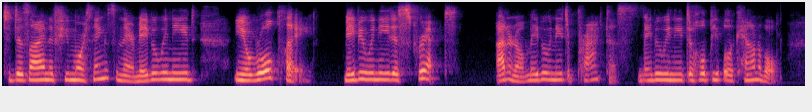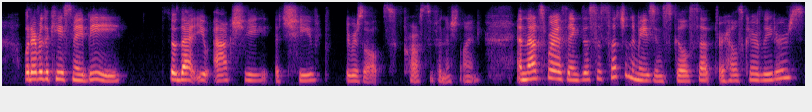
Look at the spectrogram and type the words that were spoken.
to design a few more things in there. Maybe we need, you know, role play. Maybe we need a script. I don't know. Maybe we need to practice. Maybe we need to hold people accountable, whatever the case may be, so that you actually achieve the results across the finish line. And that's where I think this is such an amazing skill set for healthcare leaders.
